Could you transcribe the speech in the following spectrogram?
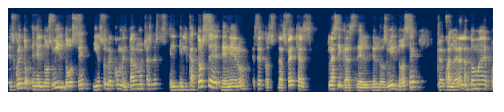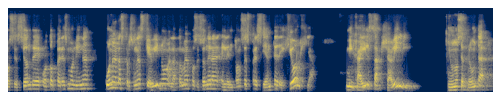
les cuento, en el 2012, y eso lo he comentado muchas veces, el, 14 de enero, es las fechas clásicas del, del 2012, cuando era la toma de posesión de Otto Pérez Molina, una de las personas que vino a la toma de posesión era el entonces presidente de Georgia, Mikhail Saakashvili. Y uno se pregunta,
